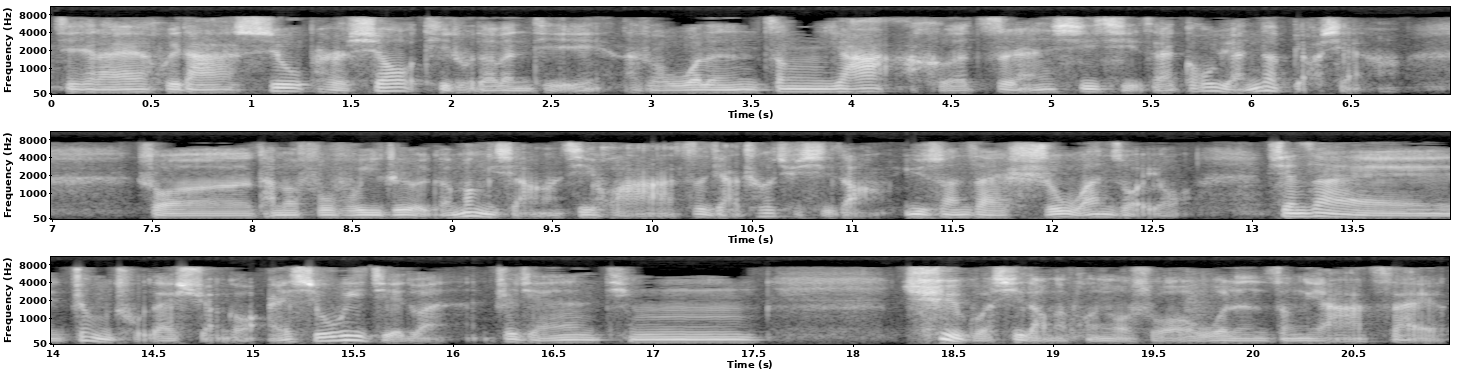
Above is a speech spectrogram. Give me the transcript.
接下来回答 Super 肖提出的问题，他说涡轮增压和自然吸气在高原的表现啊。说他们夫妇一直有一个梦想，计划自驾车去西藏，预算在十五万左右，现在正处在选购 SUV 阶段。之前听去过西藏的朋友说，涡轮增压在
